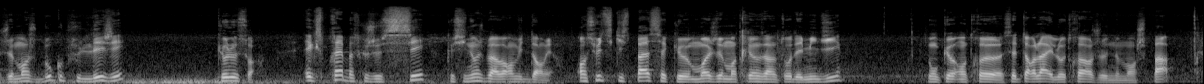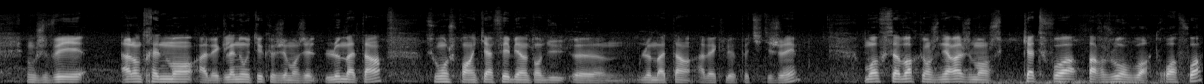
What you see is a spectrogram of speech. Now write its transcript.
je mange beaucoup plus léger que le soir. Exprès parce que je sais que sinon je vais avoir envie de dormir. Ensuite, ce qui se passe, c'est que moi je vais m'entraîner aux alentours des midi. Donc, euh, entre cette heure-là et l'autre heure, je ne mange pas. Donc, je vais à l'entraînement avec la nourriture que j'ai mangée le matin. Souvent, je prends un café, bien entendu, euh, le matin avec le petit déjeuner. Moi, il faut savoir qu'en général, je mange 4 fois par jour, voire 3 fois.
